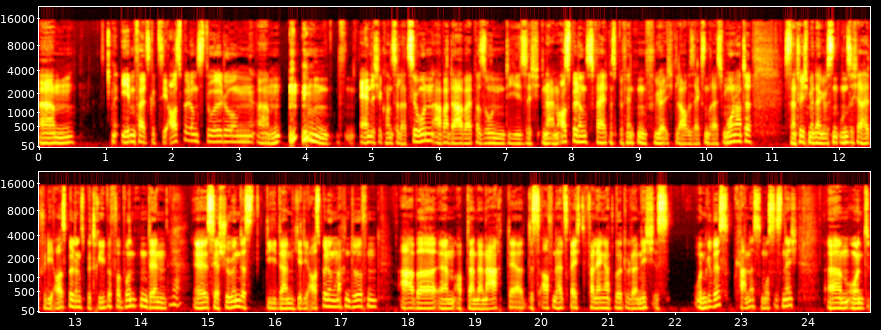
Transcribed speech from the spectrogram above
Ähm, Ebenfalls gibt es die Ausbildungsduldung, ähm, ähnliche Konstellationen, aber da bei Personen, die sich in einem Ausbildungsverhältnis befinden für, ich glaube, 36 Monate, ist natürlich mit einer gewissen Unsicherheit für die Ausbildungsbetriebe verbunden, denn ja. äh, ist ja schön, dass die dann hier die Ausbildung machen dürfen, aber ähm, ob dann danach der, das Aufenthaltsrecht verlängert wird oder nicht, ist ungewiss, kann es, muss es nicht. Ähm, und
